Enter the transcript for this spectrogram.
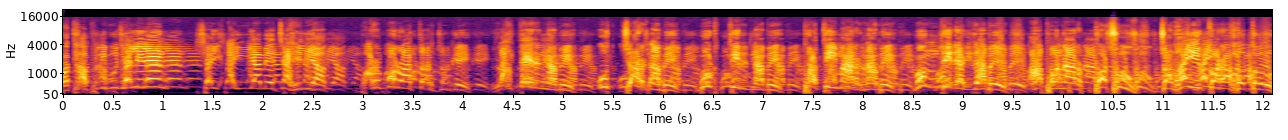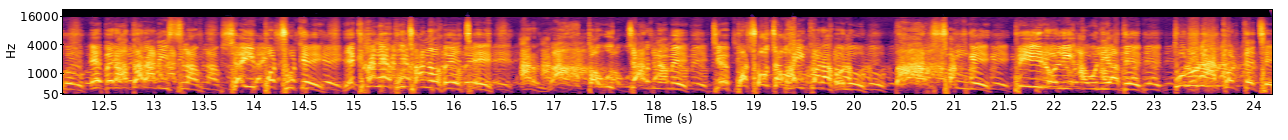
কথা আপনি বুঝে নিলেন? সেই আইয়ামে জাহিলিয়াত, বর্বরতার যুগে লাতের নামে, উচ্চার নামে, মূর্তির নামে, প্রতিমার নামে, মন্দিরের নামে আপনার পশু জবাই করা হতো। এ বেরাদার ইসলাম, সেই পশুকে এখানে বুঝানো হয়েছে। আর লাত উচ্চার নামে যে পশু জবাই করা হলো, তার সঙ্গে পীর অলি আউলিয়াদের তুলনা করতেছে।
